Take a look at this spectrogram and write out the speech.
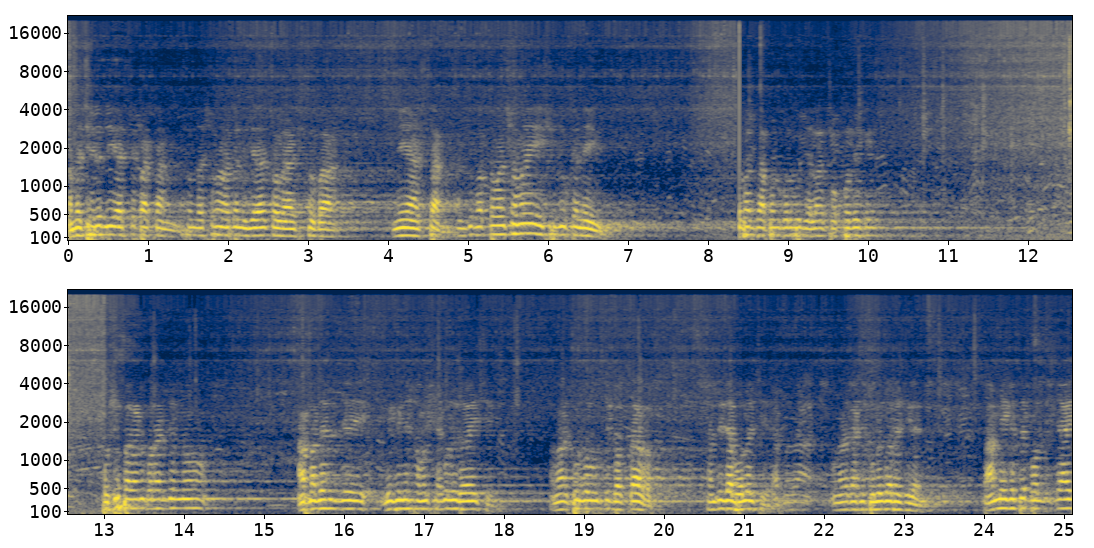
আমরা ছেড়ে দিয়ে আসতে পারতাম, সন্ধ্যার সময় হয়তো নিজেরা চলে আসতো বা নিয়ে আসতাম, কিন্তু বর্তমান সময়ে এই সুযোগটা নেই। জ্ঞাপন করব জেলার পক্ষ থেকে। পশুপালন করার জন্য আপনাদের যে বিভিন্ন সমস্যাগুলি রয়েছে, আমার পূর্ববর্তী বক্তা শান্তিদা বলেছে, আপনারা ওনার কাছে তুলে ধরেছিলেন। আমি এক্ষেত্রে বলতে চাই,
